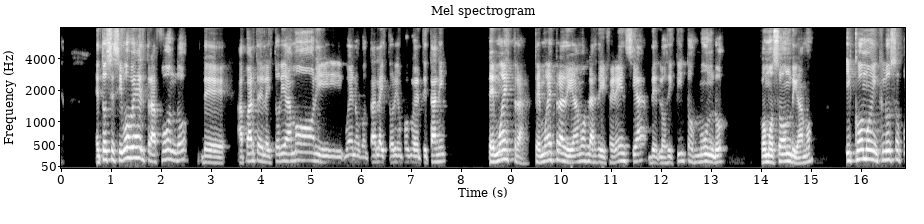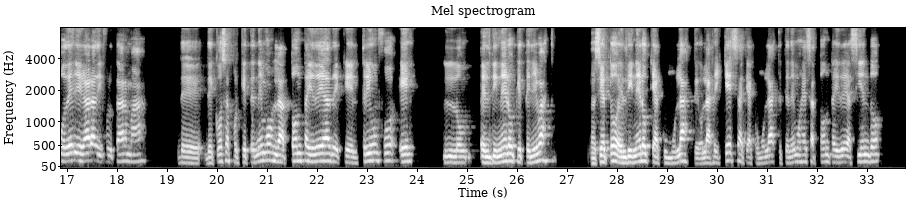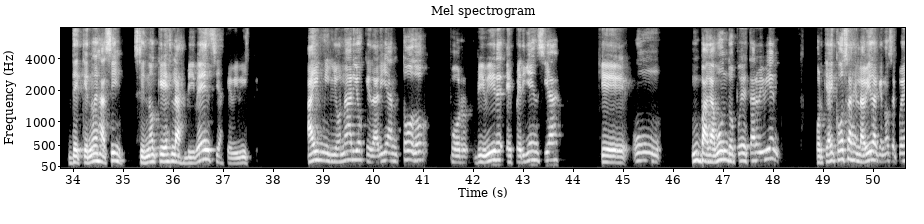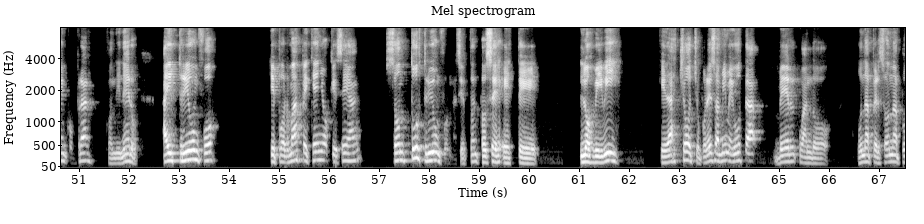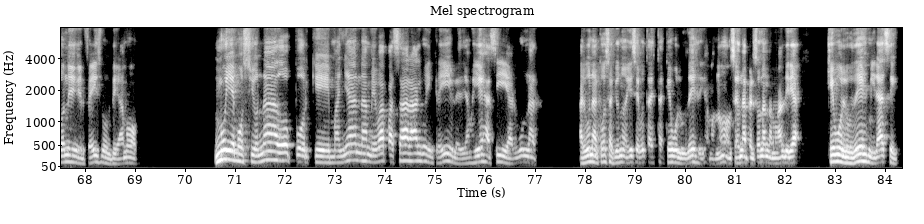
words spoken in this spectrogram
Entonces, si vos ves el trasfondo de, aparte de la historia de amor y, bueno, contar la historia un poco del Titanic, te muestra, te muestra, digamos, las diferencias de los distintos mundos, cómo son, digamos, y cómo incluso podés llegar a disfrutar más de, de, cosas, porque tenemos la tonta idea de que el triunfo es lo, el dinero que te llevaste, ¿no es cierto? El dinero que acumulaste o la riqueza que acumulaste. Tenemos esa tonta idea, siendo de que no es así, sino que es las vivencias que viviste hay millonarios que darían todo por vivir experiencias que un, un, vagabundo puede estar viviendo, porque hay cosas en la vida que no se pueden comprar con dinero. Hay triunfos que por más pequeños que sean, son tus triunfos, ¿no es cierto? Entonces, este, los viví, quedas chocho. Por eso a mí me gusta ver cuando una persona pone en el Facebook, digamos, muy emocionado porque mañana me va a pasar algo increíble, digamos, y es así, alguna, alguna cosa que uno dice, esta, qué boludez, digamos, ¿no? O sea, una persona normal diría, qué boludez, mira, se,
